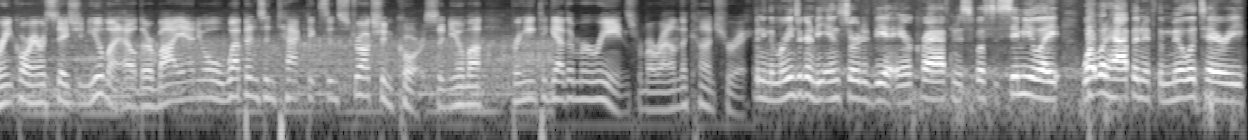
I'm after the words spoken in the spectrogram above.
Marine Corps Air Station Yuma held their biannual Weapons and Tactics Instruction course in Yuma, bringing together Marines from around the country. The Marines are going to be inserted via aircraft and it's supposed to simulate what would happen if the military,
